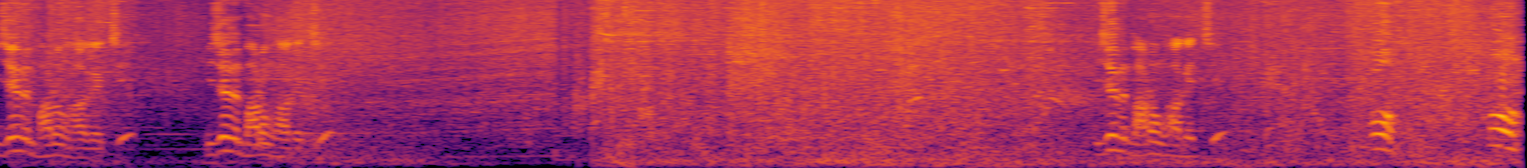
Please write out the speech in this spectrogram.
이제는 바론 가겠지? 이제는 바론 가겠지? 이제는 바론 가겠지? 어, 어,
